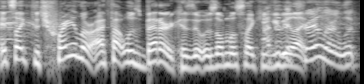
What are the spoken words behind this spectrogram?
It's like the trailer I thought was better because it was almost like you I could be the like, trailer looked,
